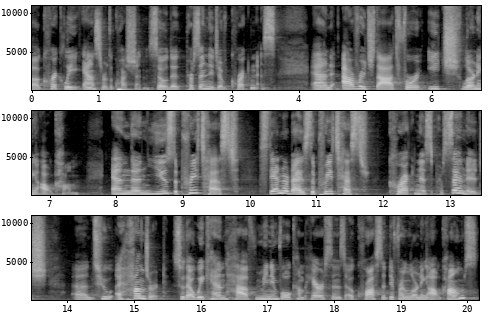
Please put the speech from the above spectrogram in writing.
uh, correctly answered the question. So the percentage of correctness and average that for each learning outcome. And then use the pretest, standardize the pretest correctness percentage uh, to 100 so that we can have meaningful comparisons across the different learning outcomes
